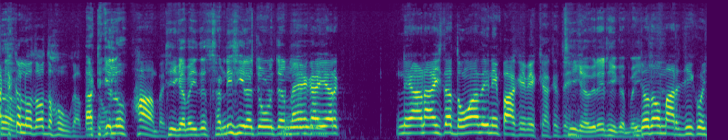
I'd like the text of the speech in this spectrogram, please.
8 ਕਿਲੋ ਦੁੱਧ ਹੋਊਗਾ ਬਾਈ 8 ਕਿਲੋ? ਹਾਂ ਬਾਈ। ਠੀਕ ਹੈ ਬਾਈ ਤੇ ਠੰਡੀ ਸੀਲਾ ਚੋਣ ਚ ਮੈਂ ਕਹਾ ਯਾਰ ਨਿਆਣਾ ਅੱਜ ਤਾਂ ਦੋਵਾਂ ਦੇ ਨਹੀਂ ਪਾ ਕੇ ਵੇਖਿਆ ਕਿਤੇ। ਠੀਕ ਹੈ ਵੀਰੇ ਠੀਕ ਹੈ ਬਾਈ। ਜਦੋਂ ਮਰਜ਼ੀ ਕੋਈ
